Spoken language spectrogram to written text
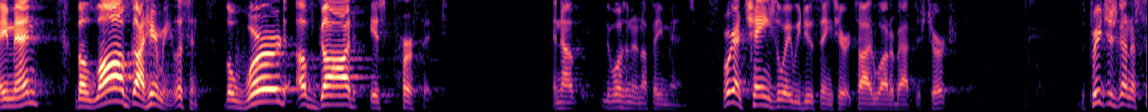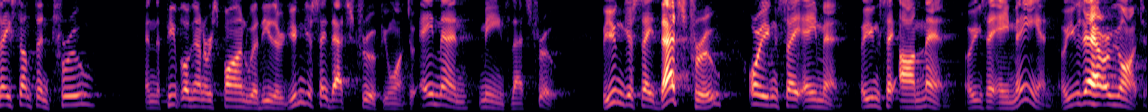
Amen? The law of God, hear me, listen. The word of God is perfect. And now, there wasn't enough amens. We're going to change the way we do things here at Tidewater Baptist Church. The preacher's going to say something true, and the people are going to respond with either, you can just say that's true if you want to. Amen means that's true. But you can just say that's true, or you can say amen, or you can say amen, or you can say amen, or you can say however you want to.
